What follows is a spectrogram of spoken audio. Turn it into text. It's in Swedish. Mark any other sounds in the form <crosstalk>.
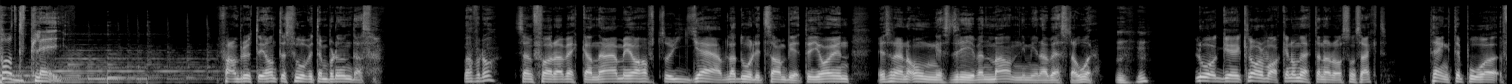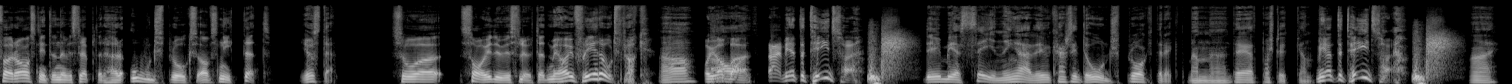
Podplay. Fan Brutte, jag har inte sovit en blund alltså. Varför då? Sen förra veckan. Nej, men jag har haft så jävla dåligt samvete. Jag är en, en sån här ångestdriven man i mina bästa år. Mhm. Låg eh, klarvaken om nätterna då, som sagt. Tänkte på förra avsnittet när vi släppte det här ordspråksavsnittet. Just det. Så sa ju du i slutet, men jag har ju flera ordspråk. Ja. Och jag ja, bara, nej vi har inte tid så här. Det är mer sägningar, det är kanske inte ordspråk direkt, men eh, det är ett par stycken. Vi har inte tid så här. Nej.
